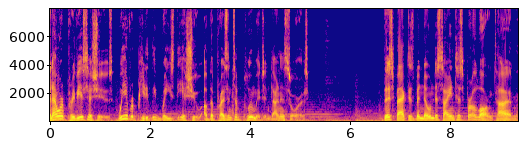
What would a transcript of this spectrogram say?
In our previous issues, we have repeatedly raised the issue of the presence of plumage in dinosaurs. This fact has been known to scientists for a long time,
